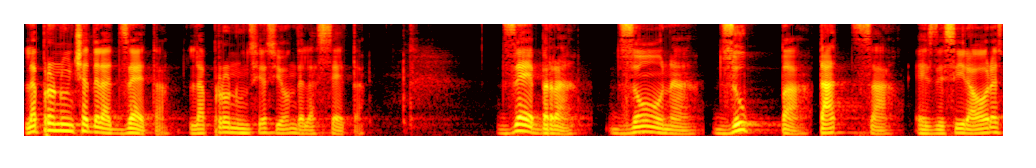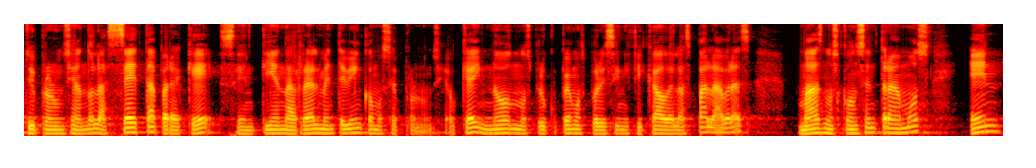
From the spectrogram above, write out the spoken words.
La pronuncia della Z, la pronunciación della Z. Zebra, zona, zuppa, tazza. Es decir, ahora estoy pronunciando la Z para que se entienda realmente bien cómo se pronuncia, ¿ok? No nos preocupemos por el significado de las palabras, más nos concentramos en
